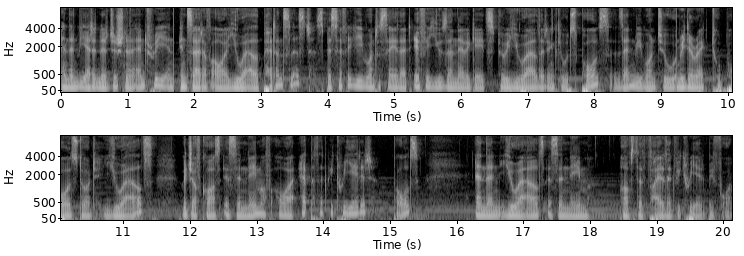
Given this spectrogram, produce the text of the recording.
And then we add an additional entry in, inside of our URL patterns list. Specifically, we want to say that if a user navigates to a URL that includes polls, then we want to redirect to polls.urls, which of course is the name of our app that we created, polls. And then urls is the name of the file that we created before.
